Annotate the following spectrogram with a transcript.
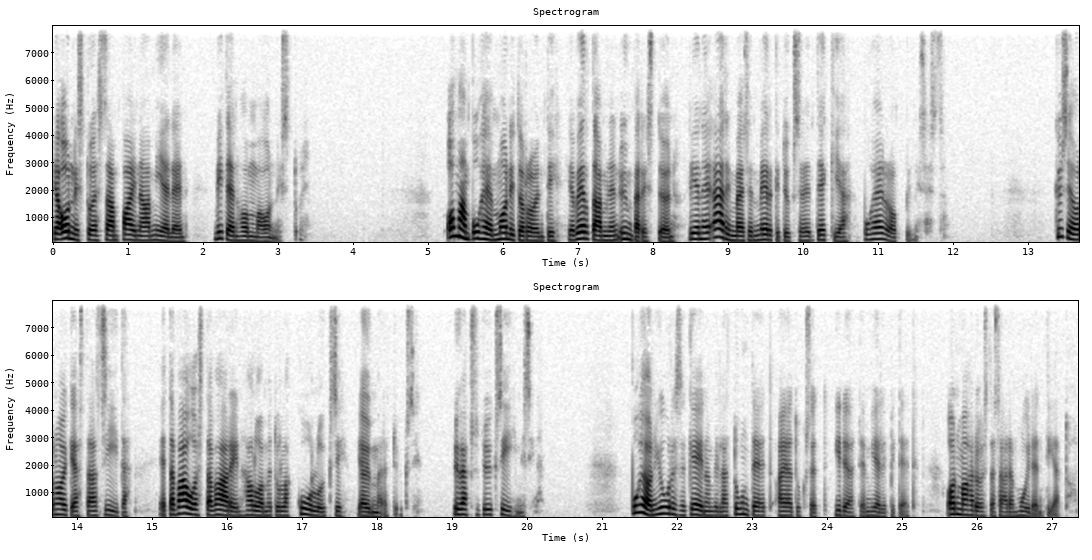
ja onnistuessaan painaa mieleen, miten homma onnistui. Oman puheen monitorointi ja vertaaminen ympäristöön lienee äärimmäisen merkityksellinen tekijä puheen oppimisessa. Kyse on oikeastaan siitä, että vauvasta vaariin haluamme tulla kuulluiksi ja ymmärretyiksi, hyväksytyiksi ihmisinä. Puhe on juuri se keino, millä tunteet, ajatukset, ideat ja mielipiteet on mahdollista saada muiden tietoon.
